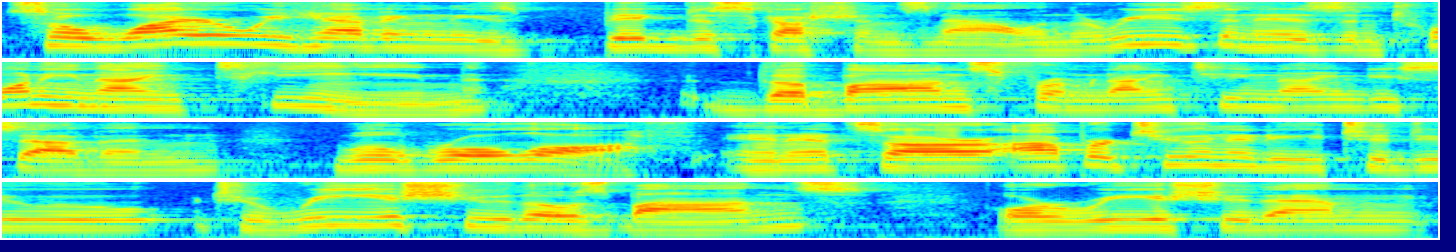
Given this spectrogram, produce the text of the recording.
So why are we having these big discussions now? And the reason is in 2019, the bonds from 1997 will roll off. And it's our opportunity to do to reissue those bonds or reissue them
